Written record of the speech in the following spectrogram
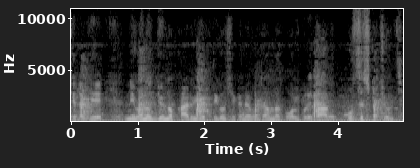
সেটাকে নেভানোর জন্য ফায়ার ব্রিগেড থেকেও সেখানের মধ্যে আমরা কল করে তার প্রসেসটা চলছে।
